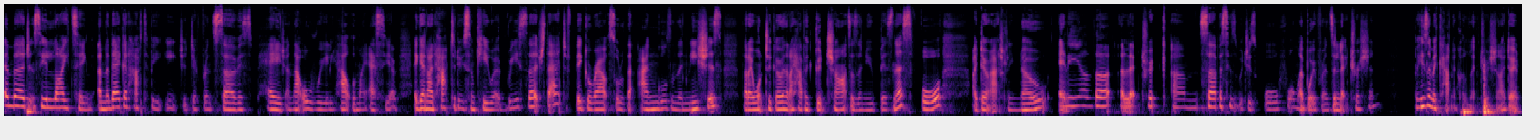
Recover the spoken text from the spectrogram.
emergency lighting, and then they're going to have to be each a different service page, and that will really help with my SEO. Again, I'd have to do some keyword research there to figure out sort of the angles and the niches that I want to go and that I have a good chance as a new business for. I don't actually know any other electric um, services, which is awful. My boyfriend's an electrician but he's a mechanical electrician. I don't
